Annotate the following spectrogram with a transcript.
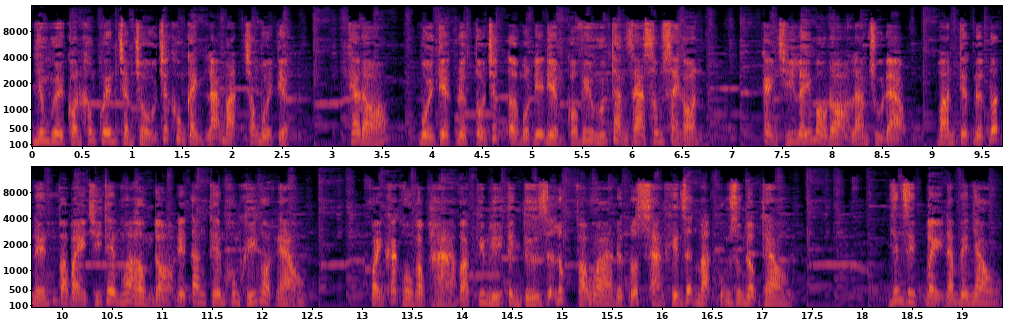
nhiều người còn không quên trầm trồ trước khung cảnh lãng mạn trong buổi tiệc. Theo đó, buổi tiệc được tổ chức ở một địa điểm có view hướng thẳng ra sông Sài Gòn. Cảnh trí lấy màu đỏ làm chủ đạo, bàn tiệc được đốt nến và bày trí thêm hoa hồng đỏ để tăng thêm không khí ngọt ngào. Khoảnh khắc Hồ Ngọc Hà và Kim Lý tình tứ giữa lúc pháo hoa được đốt sáng khiến dân mạng cũng rung động theo. Nhân dịp 7 năm bên nhau,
